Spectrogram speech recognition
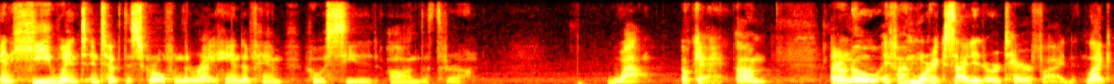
And he went and took the scroll from the right hand of him who was seated on the throne. Wow. Okay. Um, I don't know if I'm more excited or terrified. Like,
